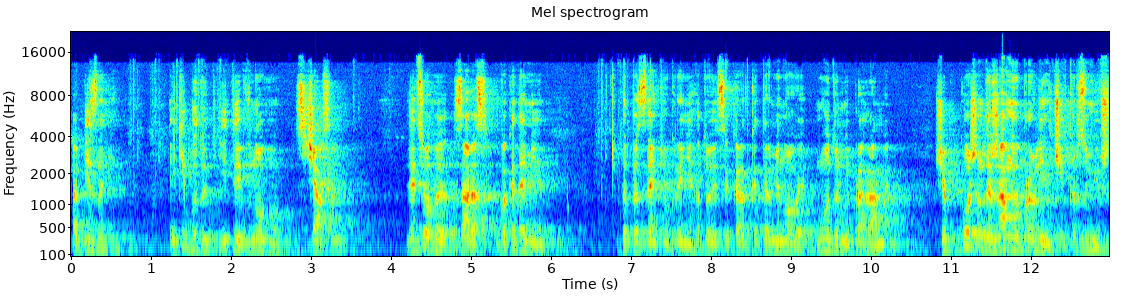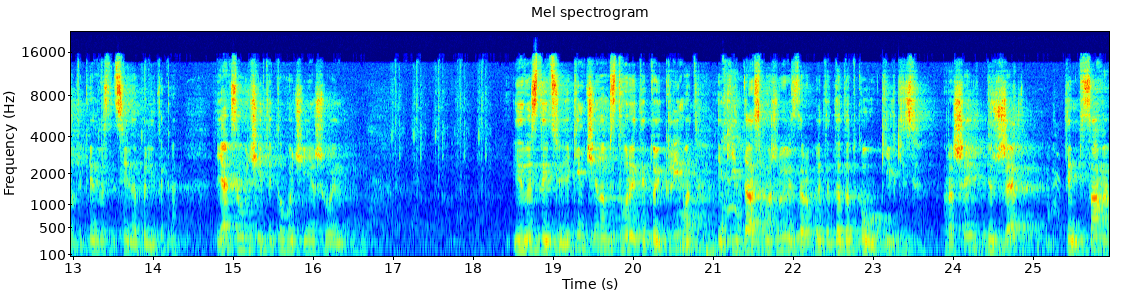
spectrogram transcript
обізнані, які будуть йти в ногу з часом. Для цього зараз в Академії при президенті України готуються короткотермінові модульні програми, щоб кожен державне управління чітко розумів, що таке інвестиційна політика, як залучити того чи іншого ін- інвестицію, яким чином створити той клімат, який дасть можливість заробити додаткову кількість грошей в бюджет, тим самим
